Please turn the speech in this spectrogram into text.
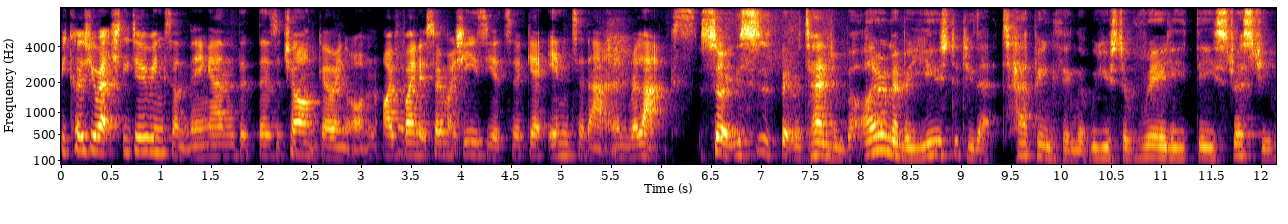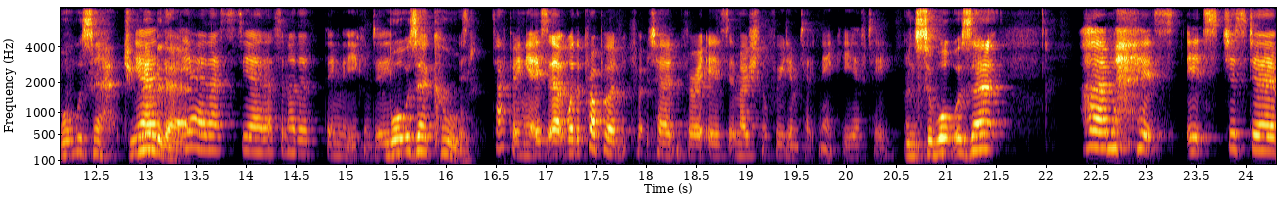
because you're actually doing something and that there's a chant going on, I find it so much easier to get into that and relax. So this is a bit of a tangent, but I remember you used to do that tapping thing that we used to really de-stress you. What was that? Do you yeah, remember that? Yeah, that's yeah, that's another thing that you can do. What was that called? Tapping is uh, well, the proper term for it is emotional freedom technique (EFT). And so what was that? Um, it's it's just a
